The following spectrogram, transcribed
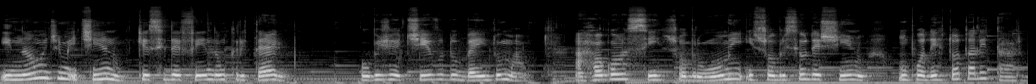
e não admitindo que se defenda um critério objetivo do bem e do mal. Arrogam assim sobre o homem e sobre seu destino um poder totalitário,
